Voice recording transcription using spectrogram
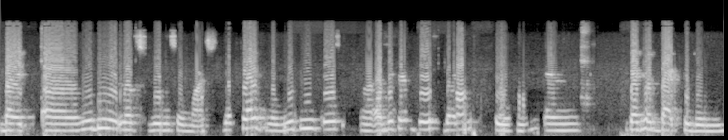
but uh, Woody loves Bonnie so much. That's why Woody goes uh, every time goes back to him and get her back to Bonnie.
